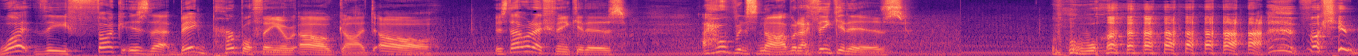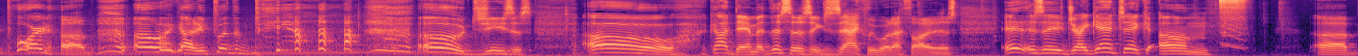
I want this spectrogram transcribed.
What the fuck is that big purple thing over- Oh god, oh. Is that what I think it is? I hope it's not, but I think it is. what? Fucking Pornhub. Oh my god, he put the. oh, Jesus. Oh, god damn it. This is exactly what I thought it is. It is a gigantic, um uh,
